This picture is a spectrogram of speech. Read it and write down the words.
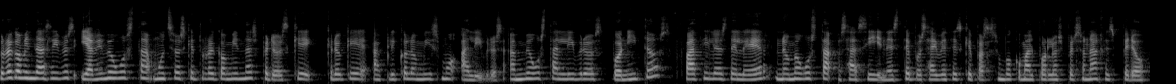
Tú recomiendas libros y a mí me gusta mucho los que tú recomiendas, pero es que creo que aplico lo mismo a libros. A mí me gustan libros bonitos, fáciles de leer. No me gusta, o sea, sí, en este pues hay veces que pasas un poco mal por los personajes, pero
